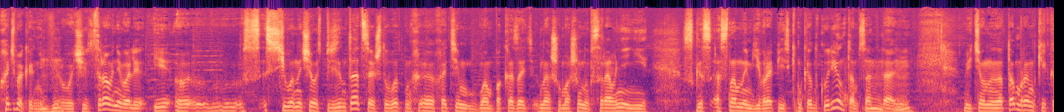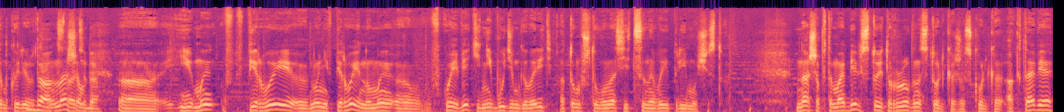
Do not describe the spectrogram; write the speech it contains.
хэтчбек они в первую очередь сравнивали. И с чего началась презентация, что вот мы хотим вам показать нашу машину в сравнении с основным европейским конкурентом конкурентом с Октавией, mm-hmm. ведь он и на том рынке конкурирует, да, и на кстати, нашем. Да. А, и мы впервые, ну не впервые, но мы э, в кое веки не будем говорить о том, что у нас есть ценовые преимущества. Наш автомобиль стоит ровно столько же, сколько Октавия.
